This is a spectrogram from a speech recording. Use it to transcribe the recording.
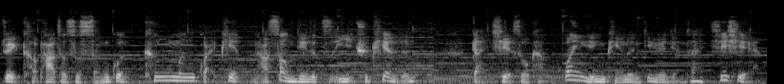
最可怕的是神棍坑蒙拐骗，拿上帝的旨意去骗人。感谢收看，欢迎评论、订阅、点赞，谢谢。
